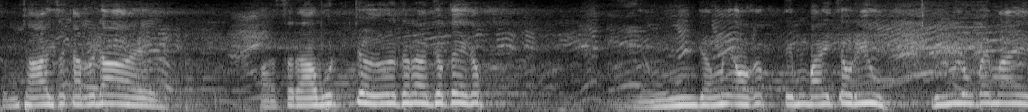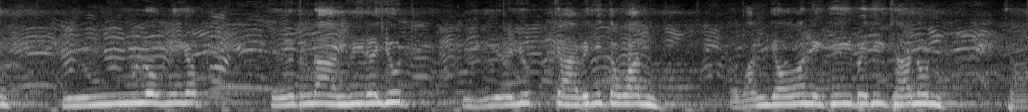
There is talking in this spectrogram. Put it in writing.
สมชายสกัดไว้ได้อัศราวุธเจอทางด้านเจ้าเต้ครับยังยังไม่ออกครับเต็มใบเจ้าริวริวลงไปไหมริวลงนี้ครับ เจอทางด้านวีรยุทธ์วีรยุทธ์จ่ายไปที่ตะวัน ตะวันย้อนอีกทีไปที่ชานนท์ ชา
